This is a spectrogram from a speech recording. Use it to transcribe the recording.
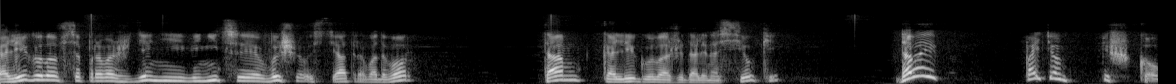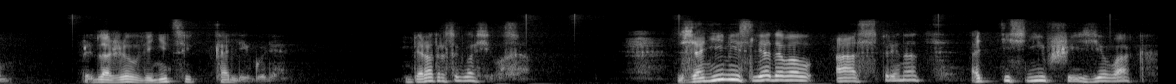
Калигула в сопровождении Вениция вышел из театра во двор. Там Калигула ожидали носилки. «Давай пойдем пешком», — предложил Вениций Калигуле. Император согласился. За ними следовал Аспринат, оттеснивший зевак.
